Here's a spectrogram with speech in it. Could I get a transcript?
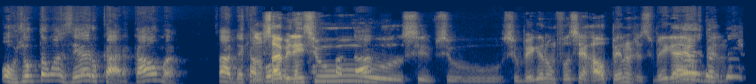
Pô, o jogo tá 1x0, cara, calma. Sabe, a não sabe nem se o, se, se, o, se o Veiga não fosse errar o pênalti, se o Veiga é, é o pênalti. Tem,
